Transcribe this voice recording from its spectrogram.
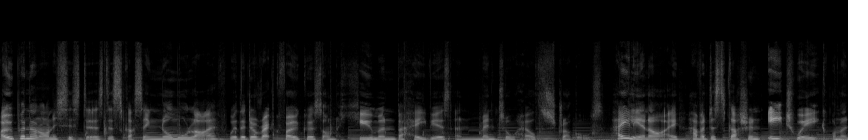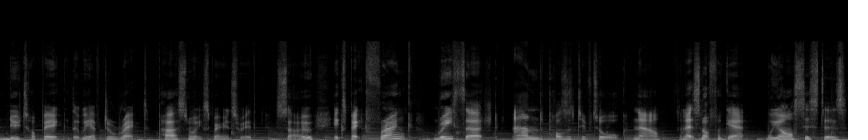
open and honest sisters discussing normal life with a direct focus on human behaviours and mental health struggles. Haylie and I have a discussion each week on a new topic that we have direct personal experience with. So, expect frank, researched, and positive talk. Now, let's not forget, we are sisters,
